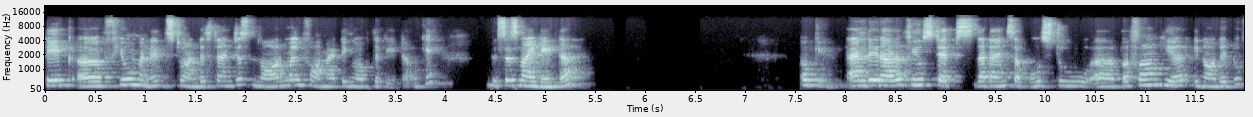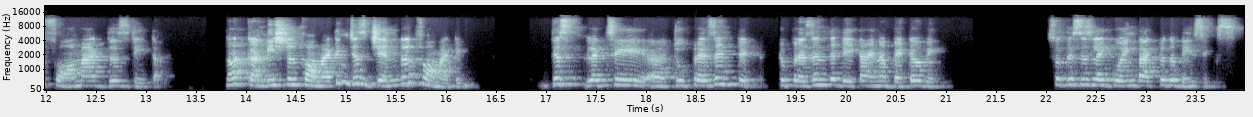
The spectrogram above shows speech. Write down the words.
take a few minutes to understand just normal formatting of the data, okay? This is my data. Okay, and there are a few steps that I'm supposed to uh, perform here in order to format this data. Not conditional formatting, just general formatting. Just let's say uh, to present it, to present the data in a better way. So this is like going back to the basics.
